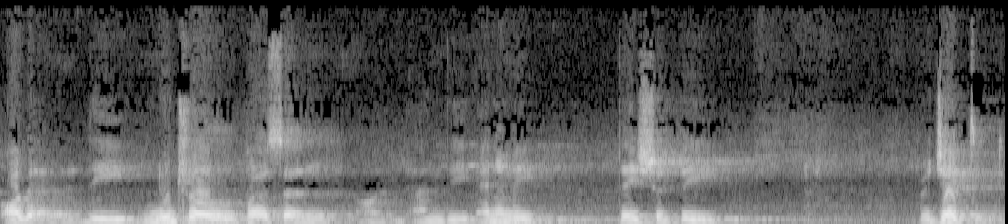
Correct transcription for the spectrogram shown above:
Or the, the neutral person and the enemy, they should be rejected.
